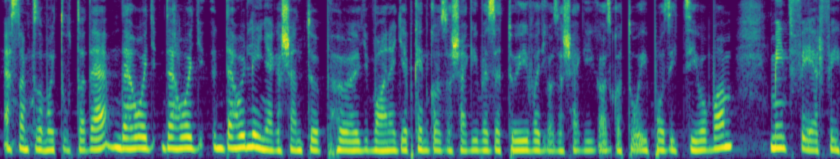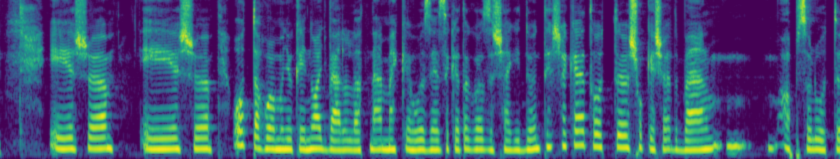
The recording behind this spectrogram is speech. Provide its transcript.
Ezt nem tudom, hogy tudtad-e, de hogy, de, hogy, de hogy lényegesen több hölgy van egyébként gazdasági vezetői vagy gazdasági igazgatói pozícióban, mint férfi. És és ott, ahol mondjuk egy nagy vállalatnál meg kell hozni ezeket a gazdasági döntéseket, ott sok esetben abszolút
